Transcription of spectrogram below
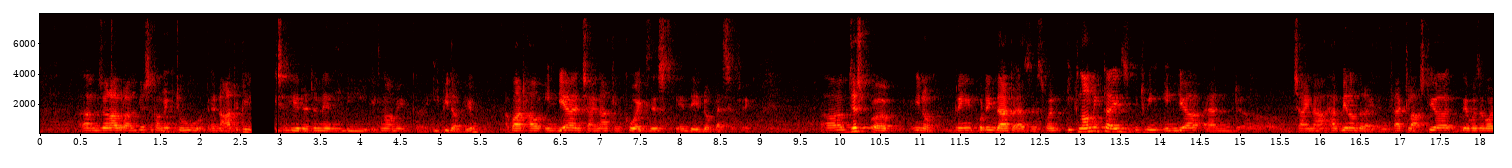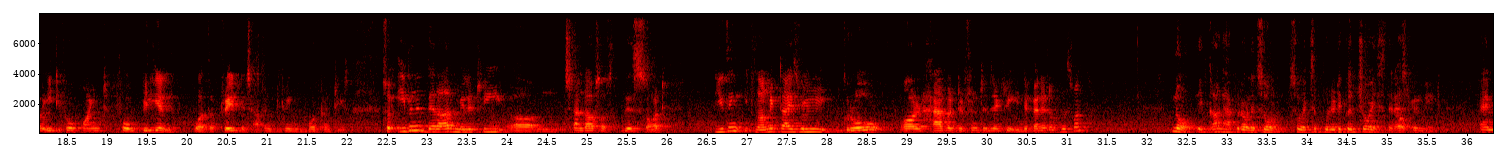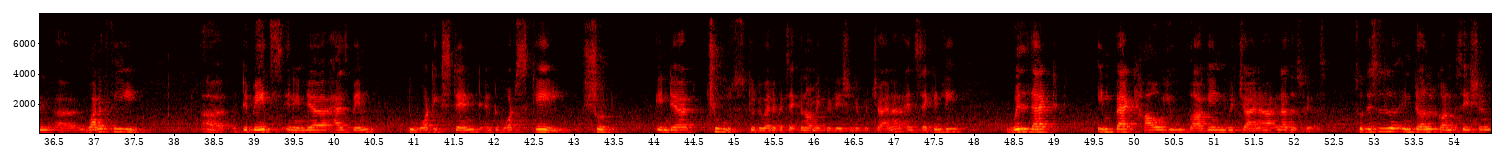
Um, Zorawar, I'll just coming to an article recently written in the Economic uh, EPW about how India and China can coexist in the Indo-Pacific. Uh, just uh, you know, bringing, putting that as this one, economic ties between India and uh, China have been on the rise. In fact, last year there was about 84.4 billion worth of trade which happened between both countries. So even if there are military um, standoffs of this sort, do you think economic ties will grow or have a different trajectory independent of this one? No, it can't happen on its own. So it's a political choice that has Okay. to be made. And uh, one of the uh, debates in India has been to what extent and to what scale should India choose to develop its economic relationship with China? And secondly, will that impact how you bargain with China and other spheres? So this is an internal conversation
